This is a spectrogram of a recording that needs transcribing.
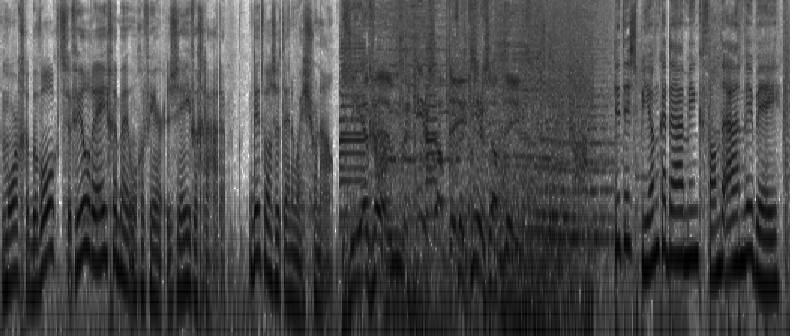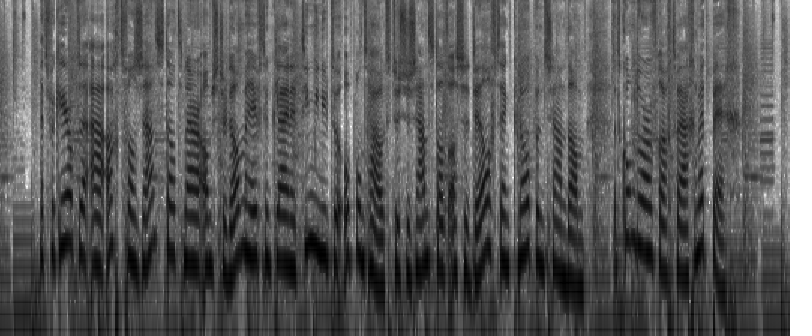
Morgen bewolkt, veel regen bij ongeveer 7 graden. Dit was het NOS Journaal. ZFM, verkeersupdate. verkeersupdate. Dit is Bianca Damink van de ANWB. Het verkeer op de A8 van Zaanstad naar Amsterdam heeft een kleine 10 minuten oponthoud... tussen Zaanstad Assen-Delft en knooppunt Zaandam. Het komt door een vrachtwagen met pech.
